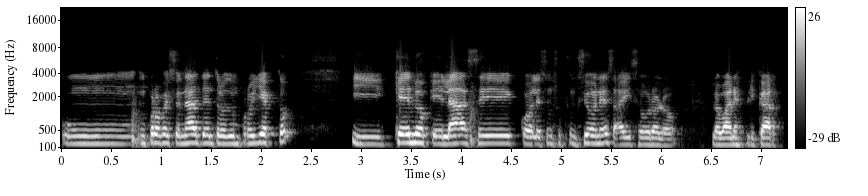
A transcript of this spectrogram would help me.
un, profesional dentro de un proyecto y qué es lo que él hace, cuáles son sus funciones, ahí seguro lo, lo van a explicar.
